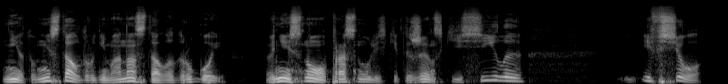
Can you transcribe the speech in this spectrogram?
Нет, он не стал другим, она стала другой. В ней снова проснулись какие-то женские силы, и все.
